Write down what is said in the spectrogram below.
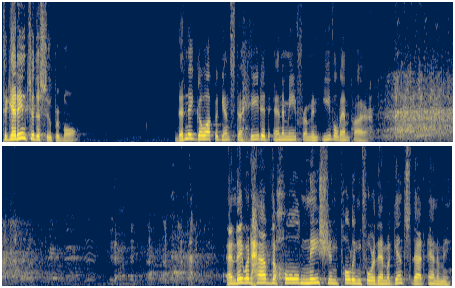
to get into the Super Bowl. Then they go up against a hated enemy from an evil empire. and they would have the whole nation pulling for them against that enemy.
